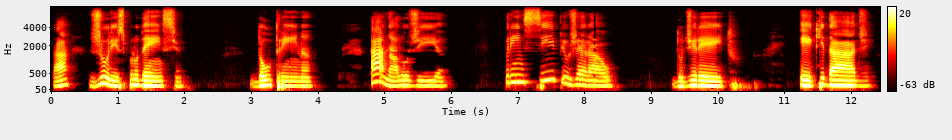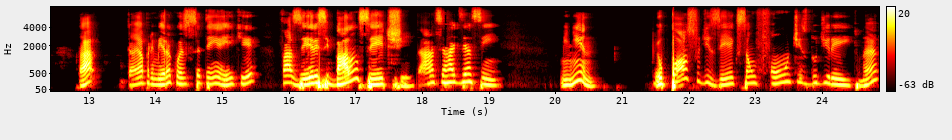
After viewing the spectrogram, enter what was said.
tá? jurisprudência, doutrina, analogia, princípio geral do direito, equidade, tá? Então é a primeira coisa que você tem aí que fazer esse balancete, tá? Você vai dizer assim, menino, eu posso dizer que são fontes do direito, né?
